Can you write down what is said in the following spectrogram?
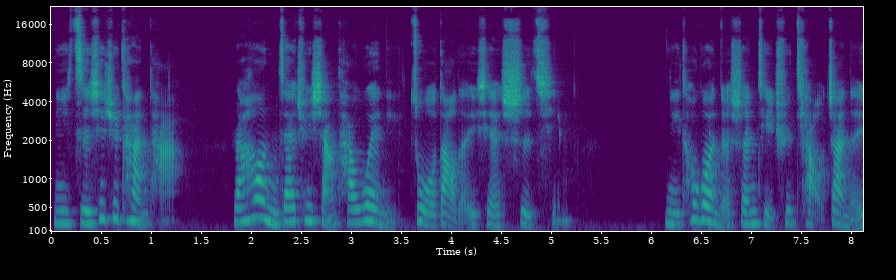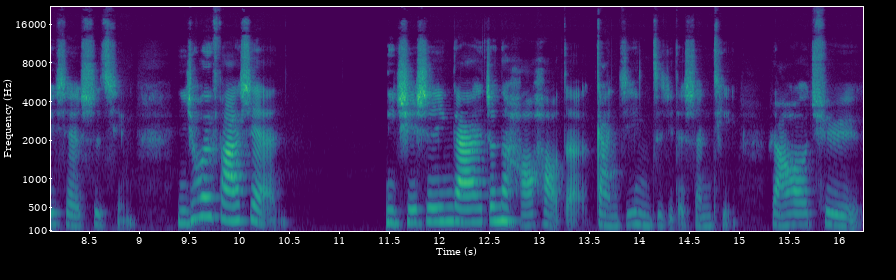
你仔细去看它，然后你再去想它为你做到的一些事情。你透过你的身体去挑战的一些事情，你就会发现，你其实应该真的好好的感激你自己的身体，然后去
